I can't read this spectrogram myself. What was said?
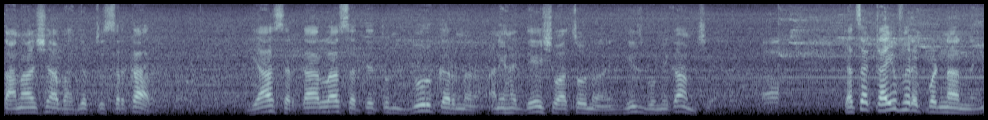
तानाशा भाजपचे सरकार या सरकारला सत्तेतून दूर करणं आणि हा देश वाचवणं हीच भूमिका आमची आहे. त्याचा काही फरक पडणार नाही.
